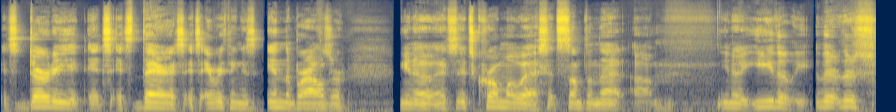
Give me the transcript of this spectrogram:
it's dirty, it, it's it's there, it's it's everything is in the browser. You know, it's it's Chrome OS. It's something that, um, you know, either there, there's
